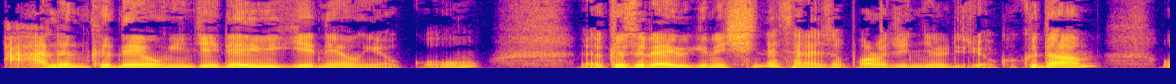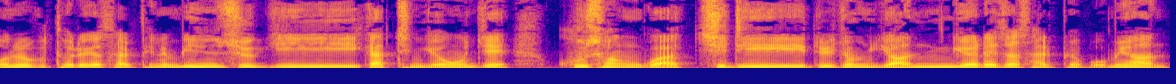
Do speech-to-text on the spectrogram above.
아는 그 내용이 이제 레위기의 내용이었고, 그래서 레위기는 시내산에서 벌어진 일들이었고, 그 다음 오늘부터 우리가 살피는 민수기 같은 경우 이제 구성과 지리를 좀 연결해서 살펴보면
